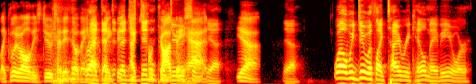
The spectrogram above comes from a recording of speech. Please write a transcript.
like look at all these dudes I didn't know they right. had." That, Like, they- that I just didn't forgot produce. they and- had. yeah. yeah, Yeah. Well, we do with like Tyreek Hill, maybe, or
